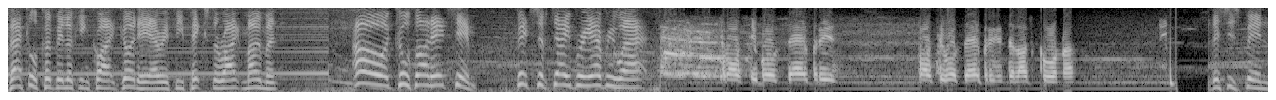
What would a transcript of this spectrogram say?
Vettel could be looking quite good here if he picks the right moment. Oh, and Coulthard hits him. Bits of debris everywhere. Possible debris. Possible debris in the last corner. This has been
